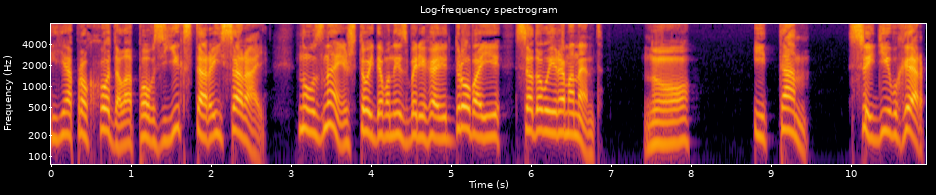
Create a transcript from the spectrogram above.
я проходила повз їх старий сарай. Ну, знаєш, той, де вони зберігають дрова і садовий реманент. Ну, і там сидів герб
